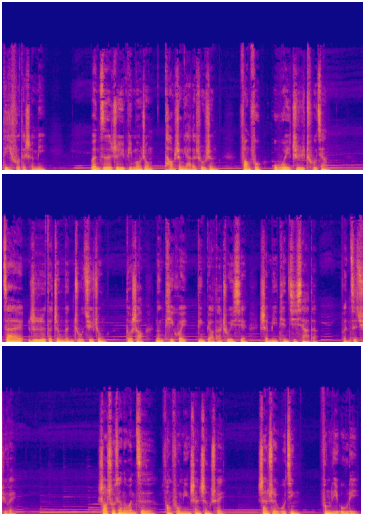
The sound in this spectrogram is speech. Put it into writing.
地府的神秘。文字之于笔墨中讨生涯的书生，仿佛五味之于厨匠，在日日的征文主句中，多少能体会并表达出一些神秘天机下的文字趣味。稍抽象的文字，仿佛名山圣水，山水无尽，风里雾里，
